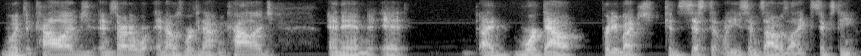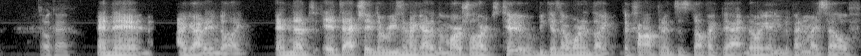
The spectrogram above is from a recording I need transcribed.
went to college and started, and I was working out in college. And then it, I worked out pretty much consistently since I was like 16. Okay. And then I got into like, and that's, it's actually the reason I got into martial arts too, because I wanted like the confidence and stuff like that, knowing I could Mhm. defend myself.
